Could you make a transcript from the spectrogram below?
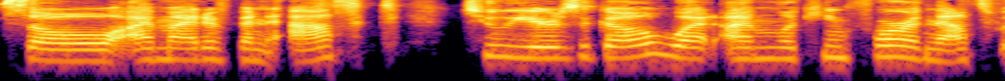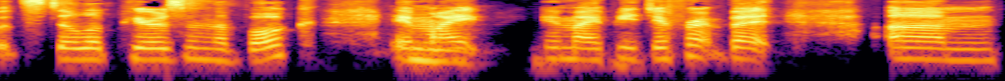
So I might have been asked two years ago what I'm looking for, and that's what still appears in the book. It mm might it might be different, but um,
